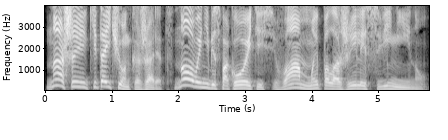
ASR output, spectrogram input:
«Наши китайчонка жарят, но вы не беспокойтесь, вам мы положили свинину».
